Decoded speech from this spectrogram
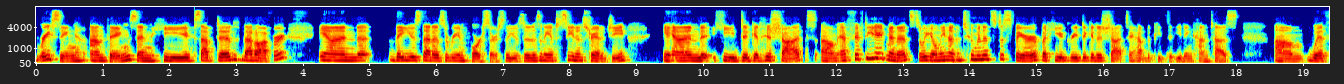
racing on things and he accepted that offer. And they used that as a reinforcer. So they used it as an antecedent strategy. And he did get his shot um, at 58 minutes. So he only had two minutes to spare but he agreed to get his shot to have the pizza eating contest um, with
